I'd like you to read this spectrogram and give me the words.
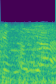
敬朋友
